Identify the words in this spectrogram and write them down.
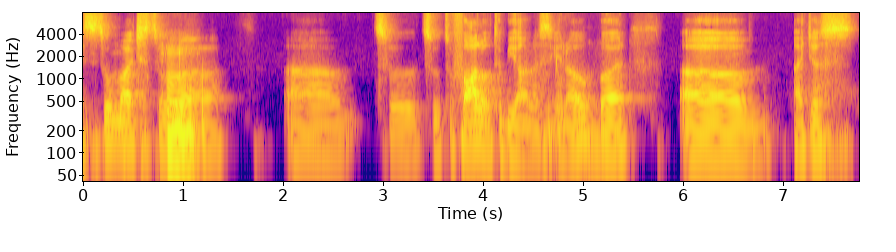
It's too much to Mm. uh, um, to to to follow. To be honest, you know. But um, I just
